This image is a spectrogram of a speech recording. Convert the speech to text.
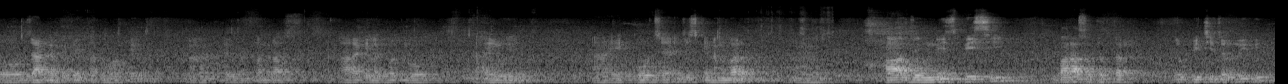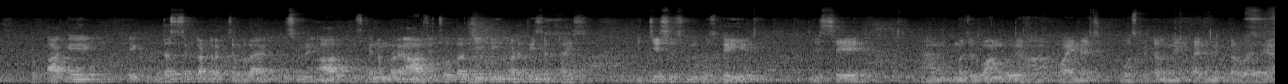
और जाकर के देखा तो वहाँ पे करीबन पंद्रह अठारह के लगभग लोग घायल हुए हैं। एक कोच है, जिसके नंबर आर जो उन्नीस बी सी बारह सतहत्तर, जो पीछे चल रही थी तो आगे एक दस चक्का ट्रक चल रहा है। उसमें आर उसके नंबर है आर जे चौदह जी टी अड़तीस अट्ठाईस। इक्कीस उसमें घुस गई है जिससे मजलवान को यहाँ वाई एच हॉस्पिटल में एडमिट करवाया गया।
